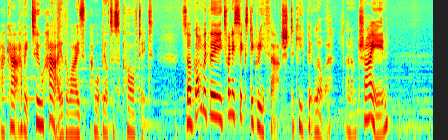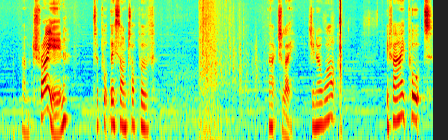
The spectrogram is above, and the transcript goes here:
I can't have it too high, otherwise I won't be able to support it. So I've gone with the 26 degree thatch to keep it lower. And I'm trying, I'm trying to put this on top of... Actually, do you know what? If I put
